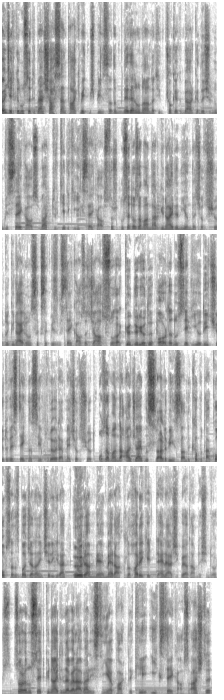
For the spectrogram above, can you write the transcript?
Öncelikle Nusret'i ben şahsen takip etmiş bir insanım. Neden onu anlatayım. Çok yakın bir arkadaşımın bir steakhouse'u var. Türkiye'deki ilk steakhouse'tur. Nusret o zamanlar Günaydın'ın yanında çalışıyordu. Günaydın onu sık sık bizim steakhouse'a casus olarak gönderiyordu. Orada Nusret yiyordu, içiyordu ve steak nasıl yapılır öğrenmeye çalışıyordu. O zaman da acayip ısrarlı bir insandı. Kapıdan kovsanız bacadan içeri giren, öğrenmeye meraklı, hareketli, enerjik bir adamdı işin doğrusu. Sonra Nusret Günaydın'la beraber İstinye Park'taki ilk steakhouse'u açtı.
